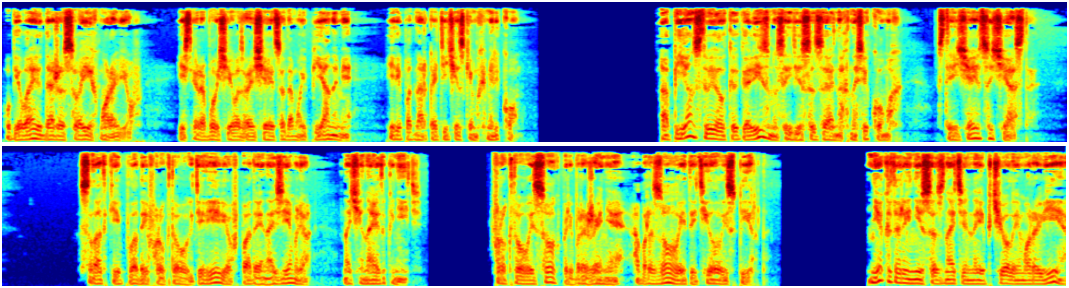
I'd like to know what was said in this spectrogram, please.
убивают даже своих муравьев, если рабочие возвращаются домой пьяными или под наркотическим хмельком. А пьянство и алкоголизм среди социальных насекомых встречаются часто. Сладкие плоды фруктовых деревьев, падая на землю, начинают гнить. Фруктовый сок при брожении образовывает этиловый спирт. Некоторые несознательные пчелы и муравьи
